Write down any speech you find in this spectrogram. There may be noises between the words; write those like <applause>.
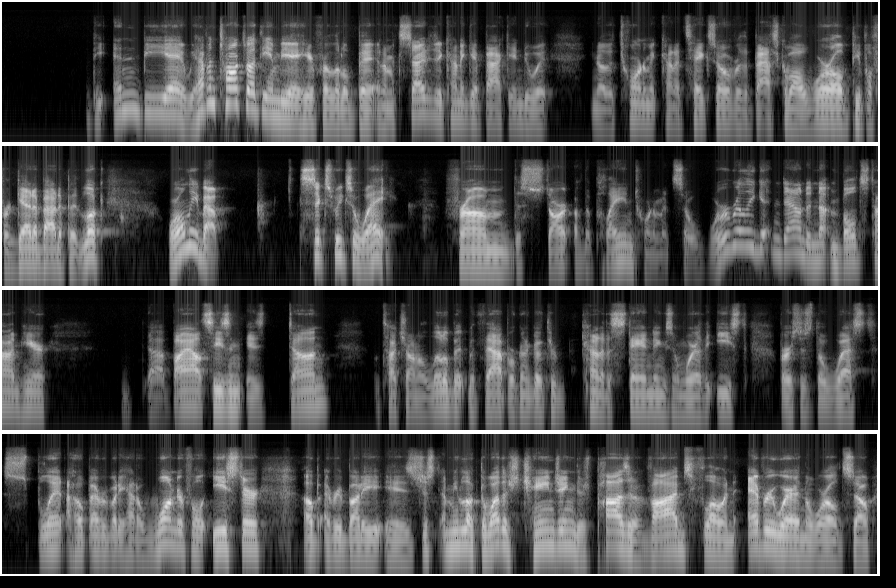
the NBA, we haven't talked about the NBA here for a little bit, and I'm excited to kind of get back into it. You know, the tournament kind of takes over the basketball world. People forget about it. But look, we're only about six weeks away from the start of the play-in tournament. So we're really getting down to nut and bolts time here. Uh, buyout season is done. We'll touch on a little bit with that. We're going to go through kind of the standings and where the East versus the West split. I hope everybody had a wonderful Easter. I hope everybody is just, I mean, look, the weather's changing. There's positive vibes flowing everywhere in the world. So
